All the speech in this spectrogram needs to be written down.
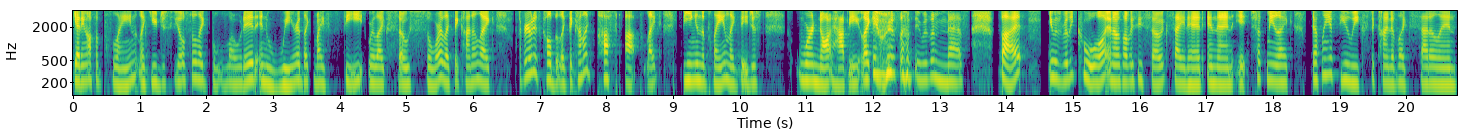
getting off a plane, like you just feel so like bloated and weird. Like my feet were like so sore. Like they kind of like, I forget what it's called, but like they kind of like puffed up, like being in the plane. Like they just were not happy. Like it was, a, it was a mess, but it was really cool. And I was obviously so excited. And then it took me like definitely a few weeks to kind of like settle in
